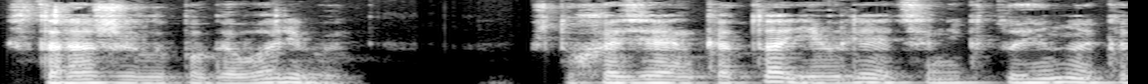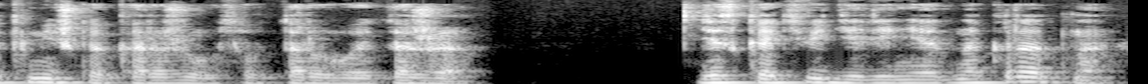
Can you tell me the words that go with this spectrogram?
Старожилы поговаривают, что хозяин кота является никто иной, как Мишка Коржов со второго этажа. Дескать, видели неоднократно,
